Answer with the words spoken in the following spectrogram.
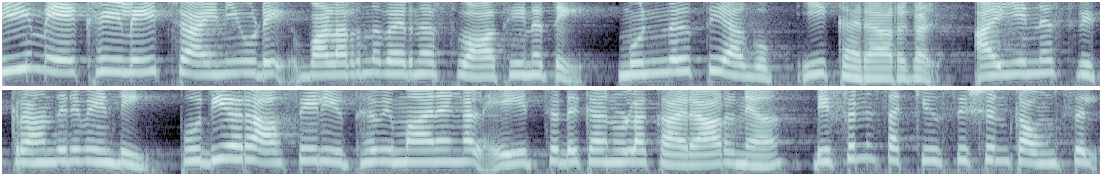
ഈ മേഖലയിലെ ചൈനയുടെ വളർന്നുവരുന്ന സ്വാധീനത്തെ മുൻനിർത്തിയാകും ഈ കരാറുകൾ. ഐ എൻ എസ് വിക്രാന്തിന് വേണ്ടി പുതിയ റാഫേൽ യുദ്ധവിമാനങ്ങൾ ഏറ്റെടുക്കാനുള്ള കരാറിന് ഡിഫൻസ് അക്യൂസിഷൻ കൌൺസിൽ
